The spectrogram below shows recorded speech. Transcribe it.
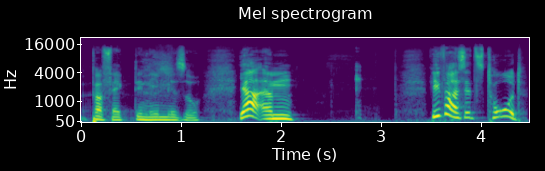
Perfekt, den nehmen wir so. Ja, ähm, FIFA ist jetzt tot.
